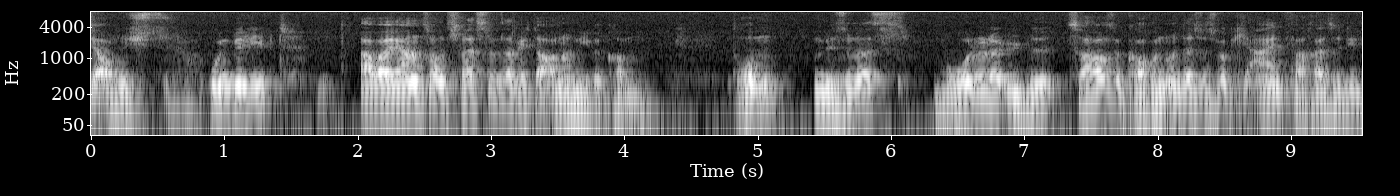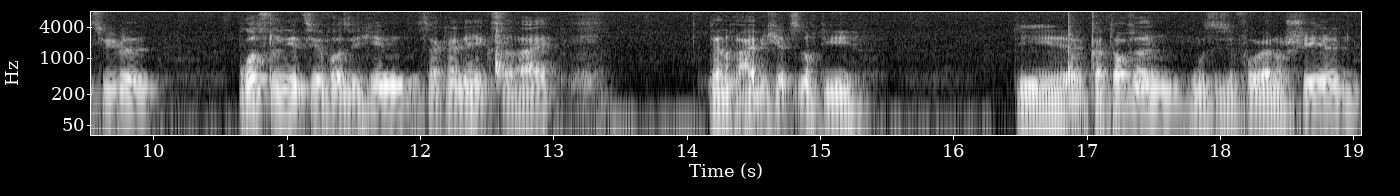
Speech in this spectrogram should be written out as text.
ja auch nicht unbeliebt, aber Janssons Fressels habe ich da auch noch nie bekommen. Drum müssen wir es wohl oder übel zu Hause kochen und das ist wirklich einfach. Also die Zwiebeln brutzeln jetzt hier vor sich hin, ist ja keine Hexerei. Dann reibe ich jetzt noch die, die Kartoffeln, muss ich sie vorher noch schälen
